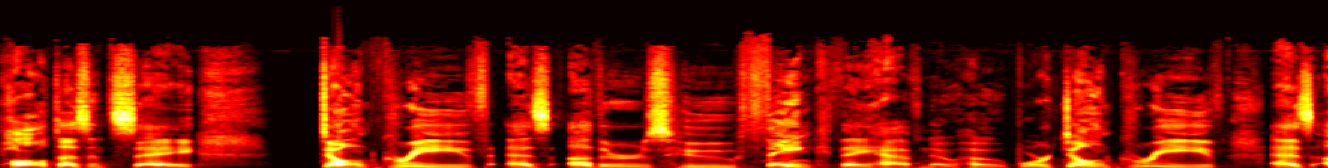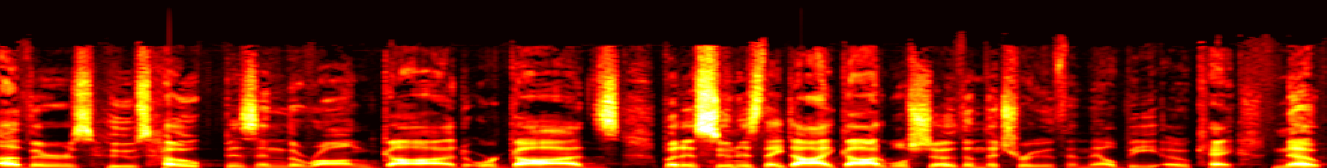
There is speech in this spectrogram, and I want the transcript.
Paul doesn't say, don't grieve as others who think they have no hope, or don't grieve as others whose hope is in the wrong God or gods, but as soon as they die, God will show them the truth and they'll be okay. No,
